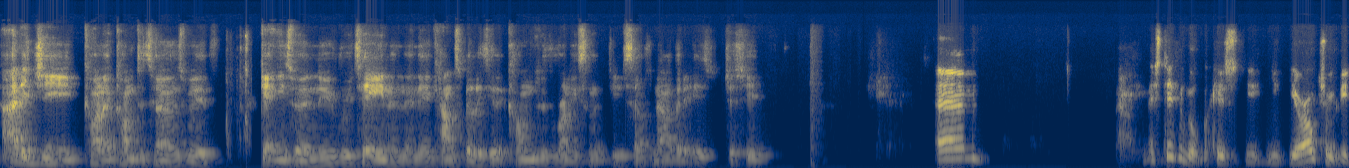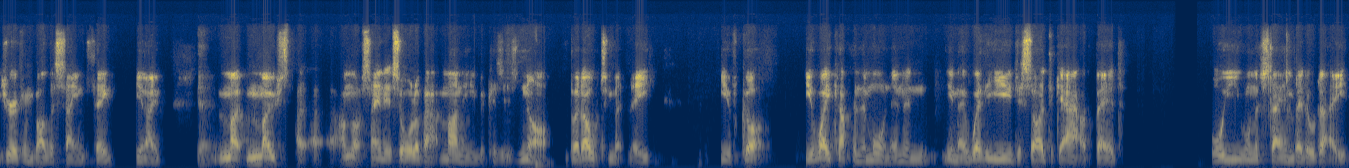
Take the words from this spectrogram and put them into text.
how did you kind of come to terms with getting into a new routine and, and the accountability that comes with running something for yourself now that it is just you Um, it's difficult because you, you're ultimately driven by the same thing. You know, Yeah. Most. I'm not saying it's all about money because it's not, but ultimately, you've got you wake up in the morning and you know whether you decide to get out of bed or you want to stay in bed all day,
